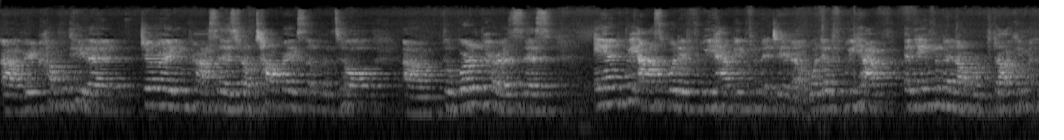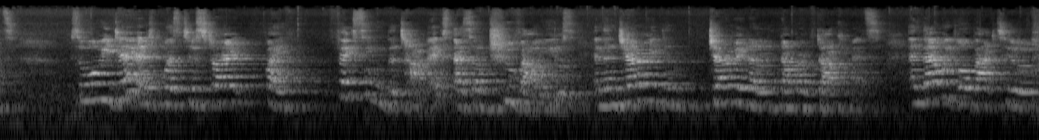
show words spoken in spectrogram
uh, very complicated generating process from topics up until um, the word occurrences. And we ask, what if we have infinite data? What if we have an infinite number of documents? So what we did was to start by fixing the topics as some true values, and then generate, the, generate a number of documents. And then we go back to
